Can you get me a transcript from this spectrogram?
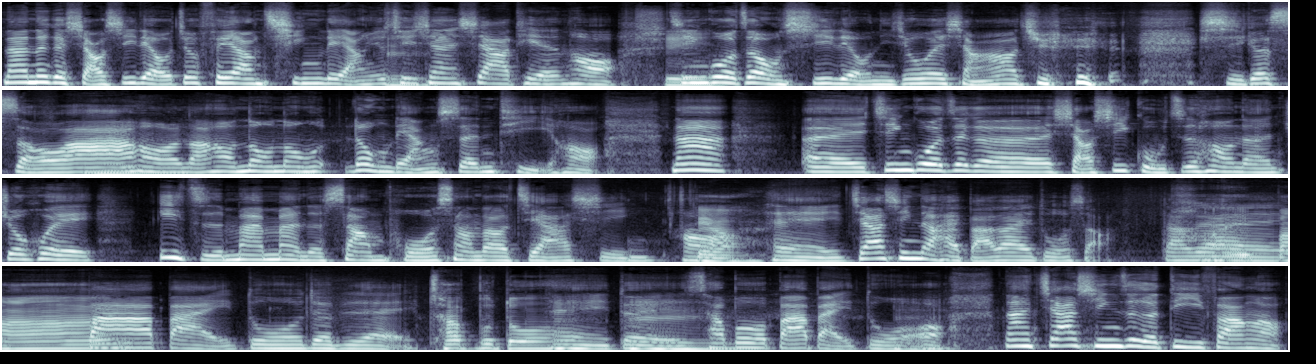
那那个小溪流就非常清凉，尤其现在夏天哈，经过这种溪流，你就会想要去 洗个手啊，哈，然后弄弄弄凉身体哈，那呃，经过这个小溪谷之后呢，就会。一直慢慢的上坡，上到嘉兴，哈，嘿，嘉兴的海拔大概多少？大概八百多，对不对？差不多，哎，对，嗯、差不多八百多哦。那嘉兴这个地方哦，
